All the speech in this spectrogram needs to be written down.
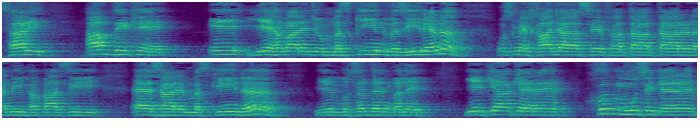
सारी आप देखें ये ये हमारे जो मस्कीन वजीर है ना उसमें ख्वाजा आसिफ अता तारड़ हनीफ अब्बासी ऐ सारे मस्कीन ये मुसद्दक मलिक, ये क्या कह रहे हैं? खुद मुँह से कह रहे हैं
